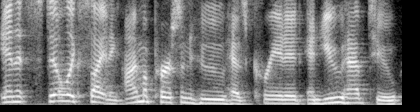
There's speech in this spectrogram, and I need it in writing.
and it's still exciting. I'm a person who has created, and you have too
